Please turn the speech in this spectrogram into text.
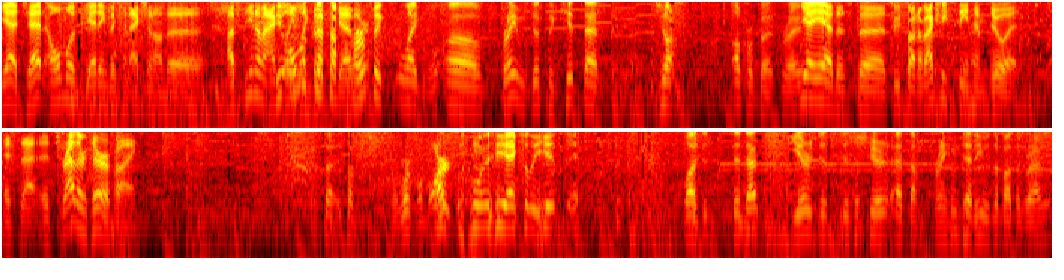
Yeah, Jehtt almost getting the connection on the. I've seen him actually he almost got the perfect like uh, frame just to hit that just uppercut, right? Yeah, yeah, this the sweet spot. I've actually seen him do it. It's uh, it's rather terrifying. It's a, it's a, it's a work of art when he actually hits it. Wow, did, did that gear just disappear at the frame that he was about to grab it?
